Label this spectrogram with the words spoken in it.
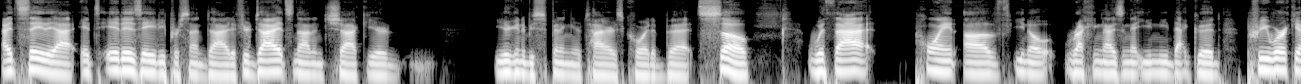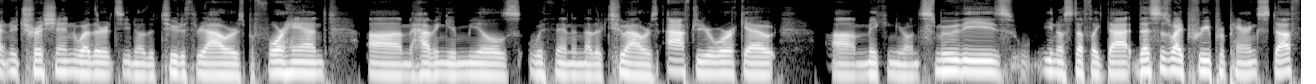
I'd say that it's it is 80% diet. If your diet's not in check, you're you're going to be spinning your tires quite a bit. So, with that point of you know recognizing that you need that good pre-workout nutrition whether it's you know the two to three hours beforehand um, having your meals within another two hours after your workout um, making your own smoothies you know stuff like that this is why pre-preparing stuff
